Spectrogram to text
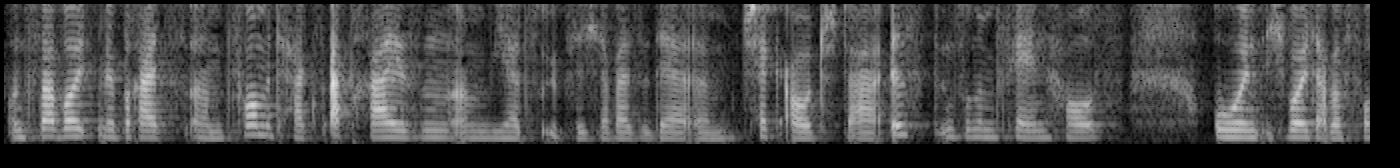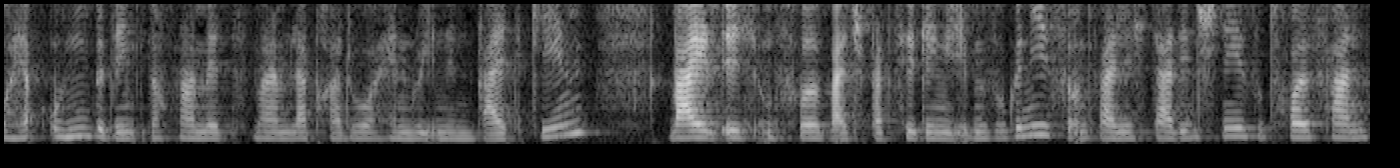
Und zwar wollten wir bereits ähm, vormittags abreisen, ähm, wie halt so üblicherweise der ähm, Checkout da ist in so einem Ferienhaus. Und ich wollte aber vorher unbedingt nochmal mit meinem Labrador Henry in den Wald gehen weil ich unsere Waldspaziergänge eben so genieße und weil ich da den Schnee so toll fand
